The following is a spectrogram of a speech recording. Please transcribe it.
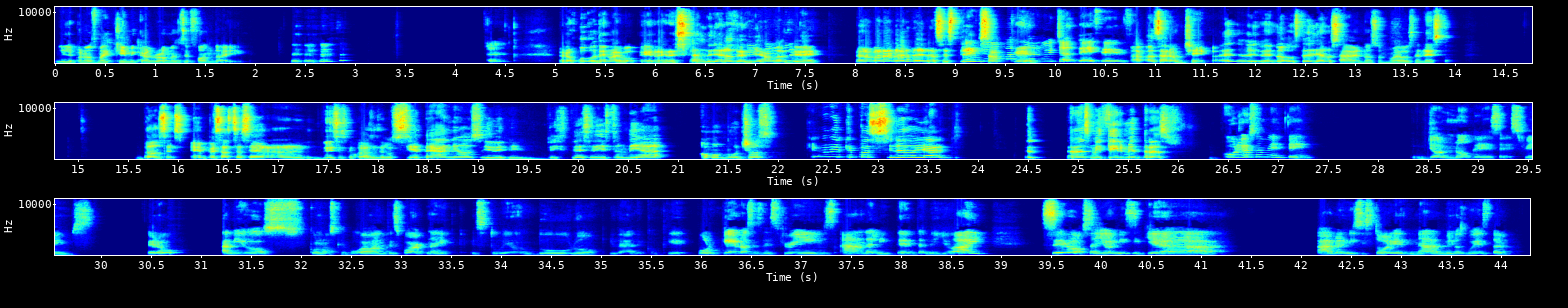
Y le ponemos My Chemical Romance de fondo ahí. Pero jugo de nuevo, eh, regresando, ya nos desviamos de. ¿Pero van a hablar de los streams o qué? muchas veces. Va a pasar un chingo. Eh, eh, no, ustedes ya lo saben, no son nuevos en esto. Entonces, empezaste a hacer, dices que juegas desde los 7 años y decidiste un día, como muchos, a ver qué pasa si le doy a eh, transmitir mientras. Curiosamente, yo no quería hacer streams, pero amigos con los que jugaba antes Fortnite estuvieron duro y dale con que, ¿por qué no haces streams? Ándale, inténtale. Yo, ay, cero, o sea, yo ni siquiera hablo en mis historias ni nada, menos voy a estar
